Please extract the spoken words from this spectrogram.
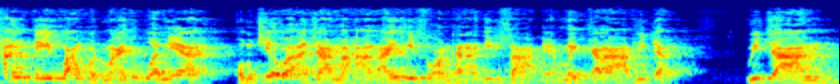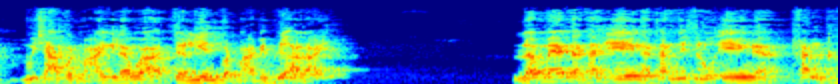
ท่านตีความกฎหมายทุกวันเนี้ยผมเชื่อว่าอาจารย์มหาลัยที่สอนคณะนิติศาสตร์เนี่ยไม่กล้าที่จะวิจารณ์วิชากฎหมายอีกแล้วว่าจะเรียนกฎหมายไปเพื่ออะไร แล้วแม้แต่ท่านเองอะท่านวิศนุเองเนี่ยท่านเค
